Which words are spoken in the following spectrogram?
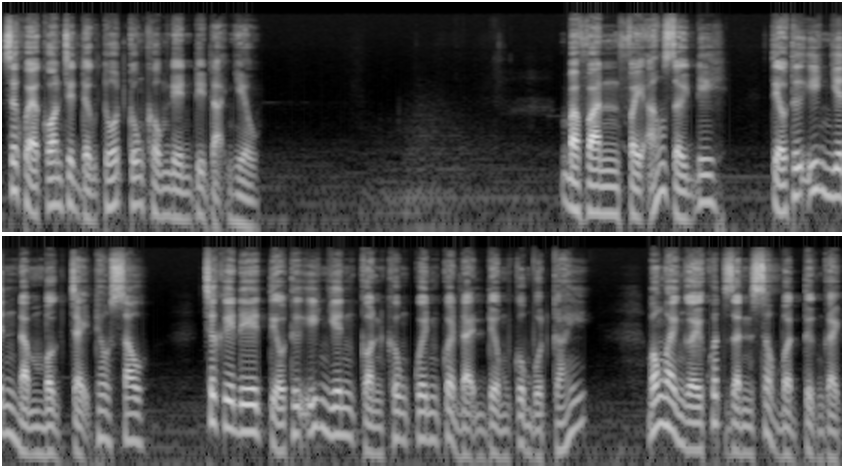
Sức khỏe con trên đường tốt cũng không nên đi lại nhiều. Bà Văn phải áo rời đi. Tiểu thư ý nhiên nằm mực chạy theo sau. Trước khi đi, tiểu thư ý nhiên còn không quên quay lại điểm cô một cái. Bóng hai người khuất dần sau bật tường gạch.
